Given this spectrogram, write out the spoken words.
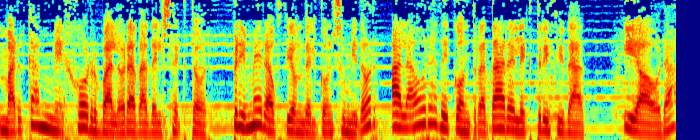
Marca mejor valorada del sector. Primera opción del consumidor a la hora de contratar electricidad. Y ahora,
